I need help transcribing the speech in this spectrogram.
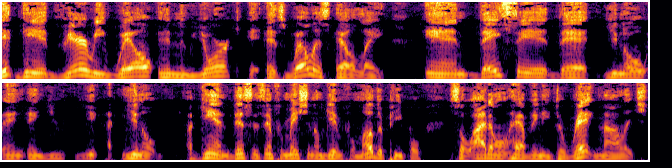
it did very well in New York as well as LA. And they said that, you know, and, and you, you, you know, again, this is information I'm getting from other people. So I don't have any direct knowledge,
